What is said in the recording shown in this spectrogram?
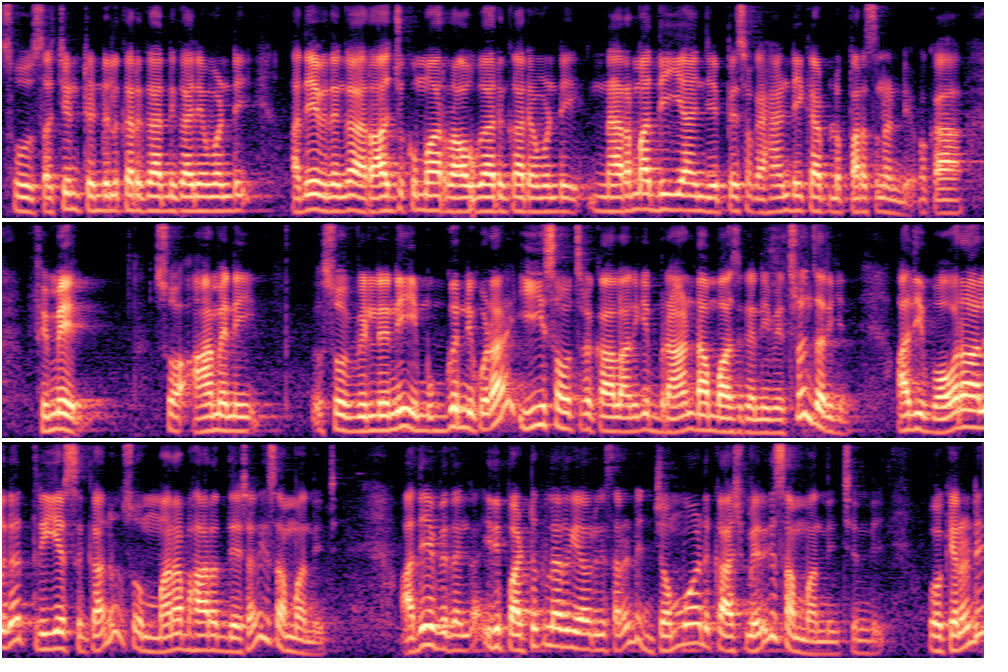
So Sachin Tendulkar గారిని కానివ్వండి అదేవిధంగా రాజ్ కుమార్ రావు గారు కానివ్వండి నర్మదీయ అని చెప్పేసి ఒక హ్యాండిక్యాప్డ్ పర్సన్ అండి ఒక ఫిమేల్ సో ఆమెని సో వీళ్ళని ఈ ముగ్గురిని కూడా ఈ సంవత్సర కాలానికి బ్రాండ్ అంబాసిడర్గా నియమించడం జరిగింది. అది ఓవరాల్గా త్రీ ఇయర్స్ గాను సో మన భారతదేశానికి సంబంధించి. అదేవిధంగా ఇది పర్టికులర్గా ఎవరికి ఇస్తారంటే జమ్మూ అండ్ కాశ్మీర్కి సంబంధించింది. ఓకేనండి?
